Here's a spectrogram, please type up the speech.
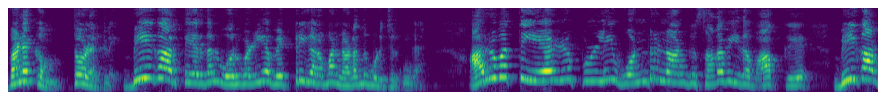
வணக்கம் தோழர்களே. பீகார் தேர்தல் ஒரு வழியா வெற்றிகரமா நடந்து முடிச்சிருக்குங்க. அறுபத்தி ஏழு புள்ளி ஒன்று நான்கு சதவீத வாக்கு பீகார்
